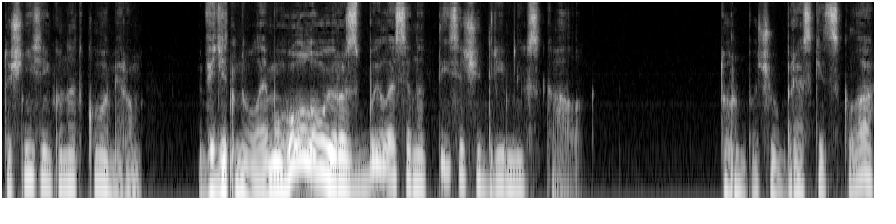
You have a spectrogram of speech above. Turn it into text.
точнісінько над коміром, відітнула йому голову і розбилася на тисячі дрібних скалок. Торн почув брязкіт скла,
